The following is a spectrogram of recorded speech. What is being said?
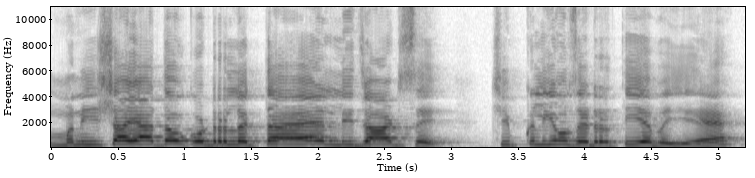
मनीषा यादव को डर लगता है, लिजार्ड से, छिपकलियों से डरती है भैया।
